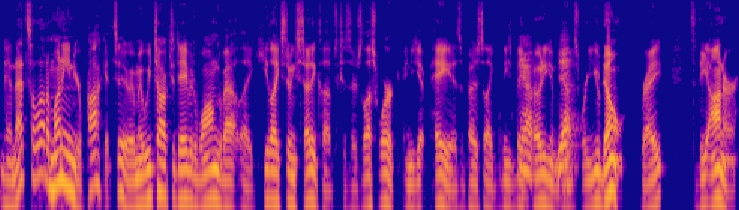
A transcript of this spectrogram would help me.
Man, that's a lot of money in your pocket too. I mean, we talked to David Wong about like he likes doing study clubs because there's less work and you get paid as opposed to like these big yeah. podium yeah. gigs where you don't. Right? It's the honor.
